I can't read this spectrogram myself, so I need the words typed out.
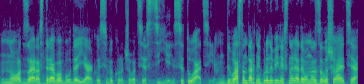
Ну от зараз треба буде якось викручуватися з цієї ситуації. Два стандартних бронебійних снаряди у нас залишається.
